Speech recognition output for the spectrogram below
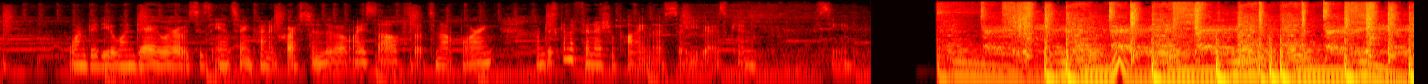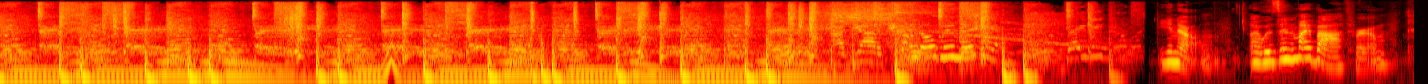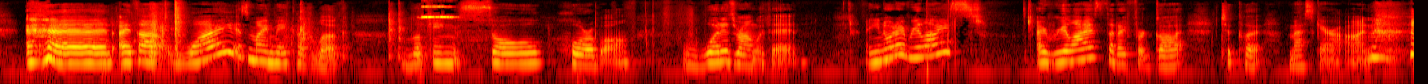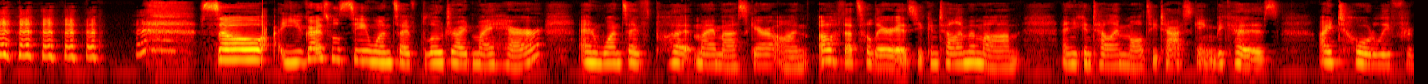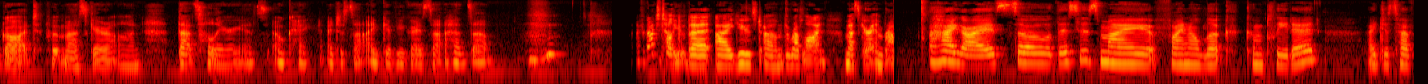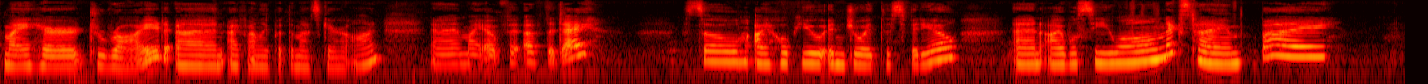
one video one day where I was just answering kind of questions about myself so it's not boring. I'm just going to finish applying this so you guys can see. Know, I was in my bathroom and I thought, why is my makeup look looking so horrible? What is wrong with it? And you know what I realized? I realized that I forgot to put mascara on. so you guys will see once I've blow dried my hair and once I've put my mascara on. Oh, that's hilarious. You can tell I'm a mom and you can tell I'm multitasking because I totally forgot to put mascara on. That's hilarious. Okay, I just thought I'd give you guys that heads up. I forgot to tell you that I used um, the Revlon mascara in brown. Hi guys, so this is my final look completed. I just have my hair dried and I finally put the mascara on and my outfit of the day. So I hope you enjoyed this video and I will see you all next time. Bye!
